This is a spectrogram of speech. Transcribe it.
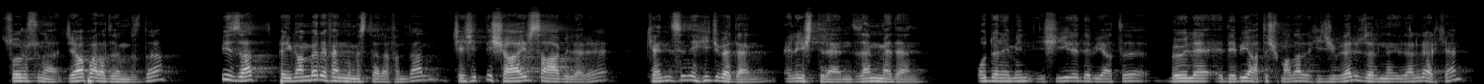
sorusuna cevap aradığımızda bizzat Peygamber Efendimiz tarafından çeşitli şair sahabilere kendisini hicveden, eleştiren, zemmeden, o dönemin şiir edebiyatı böyle edebi atışmalar, hicivler üzerinden ilerlerken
